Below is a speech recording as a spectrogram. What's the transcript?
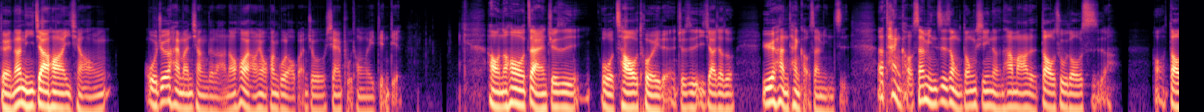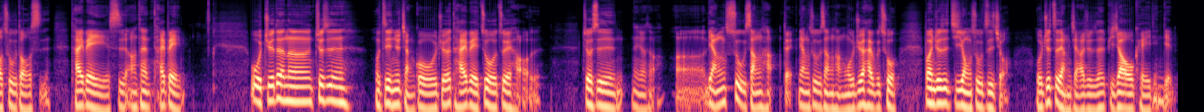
对，那倪家的话，以前好像我觉得还蛮强的啦，然后后来好像有换过老板，就现在普通了一点点。好，然后再来就是我超推的，就是一家叫做约翰碳烤三明治。那碳烤三明治这种东西呢，他妈的到处都是啊，哦，到处都是，台北也是啊。但台北，我觉得呢，就是我之前就讲过，我觉得台北做的最好的。就是那叫什么呃，梁树商行对，梁树商行我觉得还不错，不然就是基隆数字九，我觉得这两家就是比较 OK 一点点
